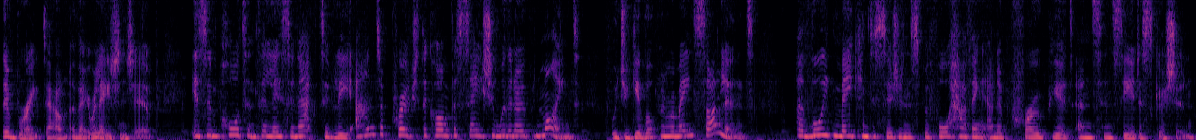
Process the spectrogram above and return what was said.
the breakdown of a relationship. It's important to listen actively and approach the conversation with an open mind. Would you give up and remain silent? Avoid making decisions before having an appropriate and sincere discussion.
